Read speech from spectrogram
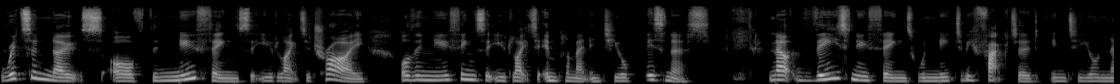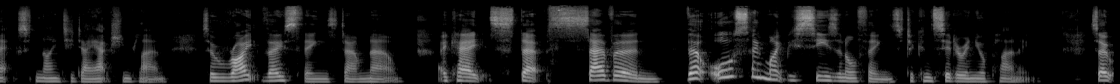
written notes of the new things that you'd like to try, or the new things that you'd like to implement into your business. Now, these new things will need to be factored into your next 90 day action plan. So, write those things down now. Okay, step seven. There also might be seasonal things to consider in your planning. So,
